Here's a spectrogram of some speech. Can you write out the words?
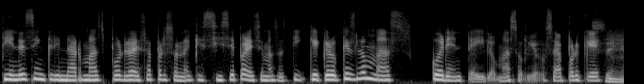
tiendes a inclinar más por esa persona que sí se parece más a ti, que creo que es lo más coherente y lo más obvio, o sea, porque Sí.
